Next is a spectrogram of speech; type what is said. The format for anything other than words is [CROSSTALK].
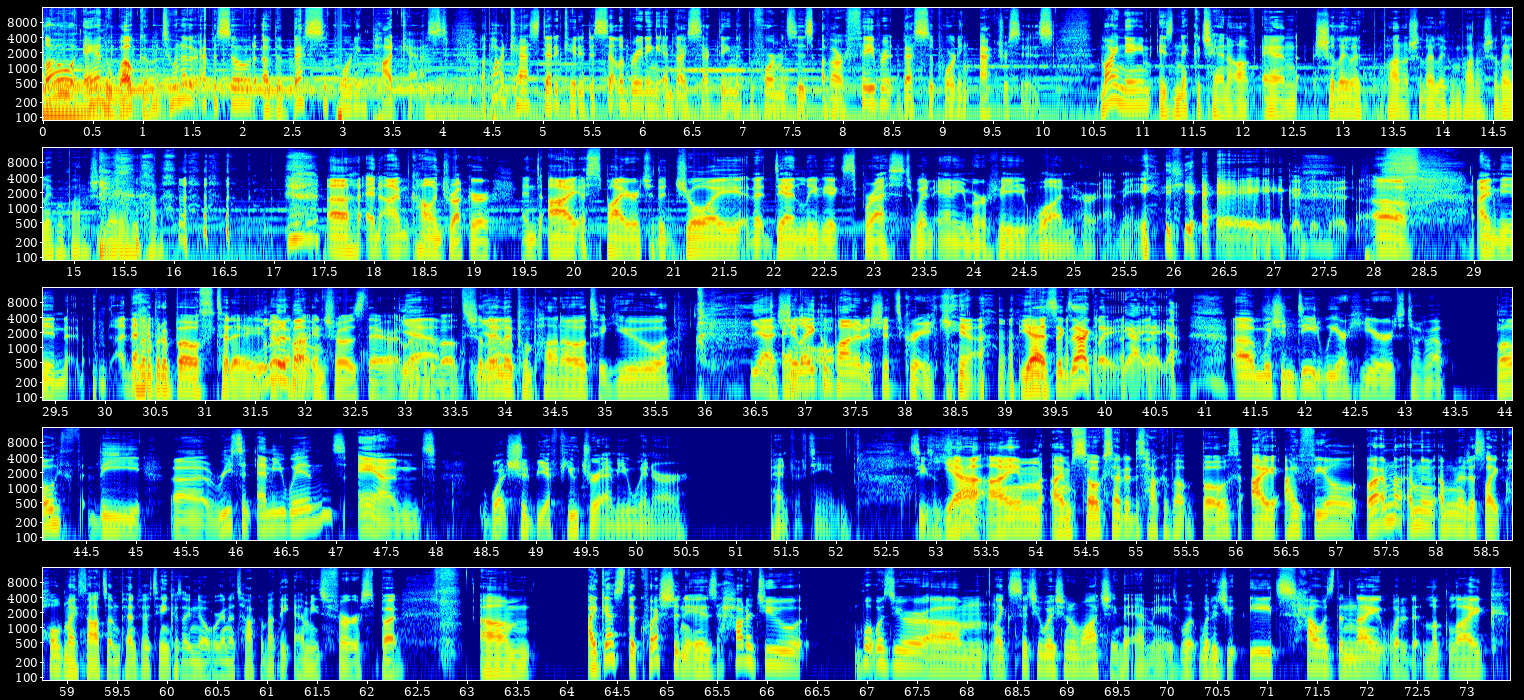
Hello and welcome to another episode of the Best Supporting Podcast, a podcast dedicated to celebrating and dissecting the performances of our favorite Best Supporting actresses. My name is Nick Kachanov, and Shalele Pumpano, Shalele Pumpano, Shalele Pumpano, Shalele Pumpano. [LAUGHS] Uh, and I'm Colin Drucker, and I aspire to the joy that Dan Levy expressed when Annie Murphy won her Emmy. [LAUGHS] Yay! Good, good, good. Oh, I mean, A little bit of both today. A little bit of both. intros there. A little bit of both. yeah. Shalele Pumpano to you. [LAUGHS] yeah, Chalet all. To Schitt's Creek. [LAUGHS] Yeah. Yes, exactly. Yeah, yeah, yeah. [LAUGHS] um, which indeed we are here to talk about both the uh, recent Emmy wins and what should be a future Emmy winner, Pen 15 season. Yeah, I'm I'm so excited to talk about both. I I feel well, I'm not I'm gonna, I'm gonna just like hold my thoughts on Pen 15 because I know we're gonna talk about the Emmys first. But um, I guess the question is, how did you? What was your um like situation watching the Emmys? What what did you eat? How was the night? What did it look like?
